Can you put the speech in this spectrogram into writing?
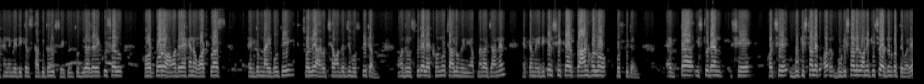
এখানে মেডিকেল স্থাপিত হয়েছে, কিন্তু দুই হাজার একুশ সাল হওয়ার পরও আমাদের এখানে ওয়ার্ড ক্লাস একদম নাই বলতেই চলে, আর হচ্ছে আমাদের যে হসপিটাল আমাদের হসপিটাল এখনও চালু হয়নি। আপনারা জানেন, একটা মেডিকেল শিক্ষার প্রাণ হলো হসপিটাল একটা স্টুডেন্ট সে হচ্ছে বুকিশ নলেজ অনেক কিছু অর্জন করতে পারে,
